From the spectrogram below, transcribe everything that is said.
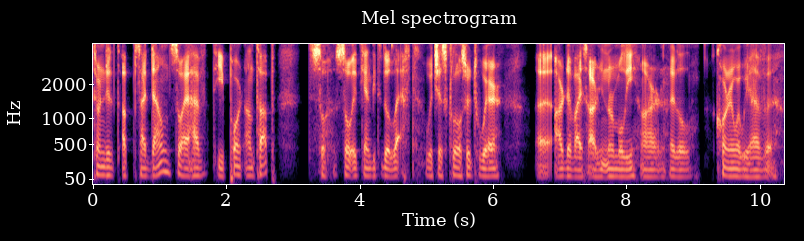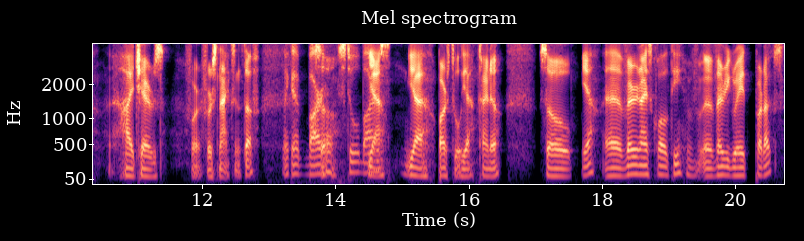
turned it upside down, so I have the port on top, so so it can be to the left, which is closer to where uh, our device are normally our little corner where we have uh, high chairs for for snacks and stuff. Like a bar So, stool bars. Yeah, yeah, bar stool, yeah, kind of. So yeah, uh, very nice quality, v- uh, very great products.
